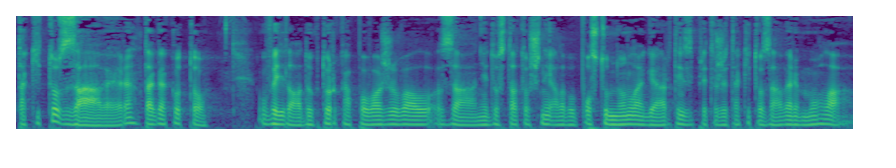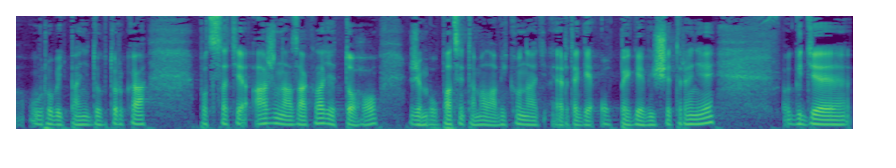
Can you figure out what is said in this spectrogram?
takýto záver, tak ako to uvedela doktorka, považoval za nedostatočný alebo postup non lege artis, pretože takýto záver mohla urobiť pani doktorka v podstate až na základe toho, že u pacienta mala vykonať RTG OPG vyšetrenie, kde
